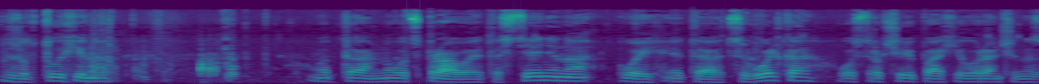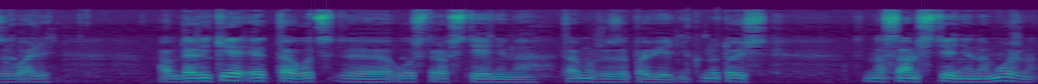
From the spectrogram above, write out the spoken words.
Желтухина. Вот там, ну вот справа это Стенина. Ой, это Циволька, остров Черепахи его раньше называли. А вдалеке это вот э, остров Стенина. Там уже заповедник. Ну то есть на сам Стенина можно.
